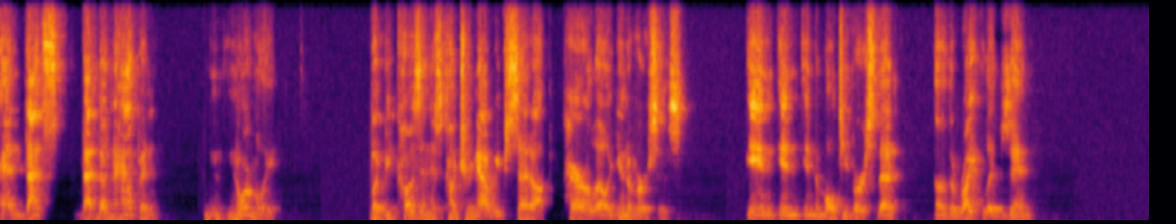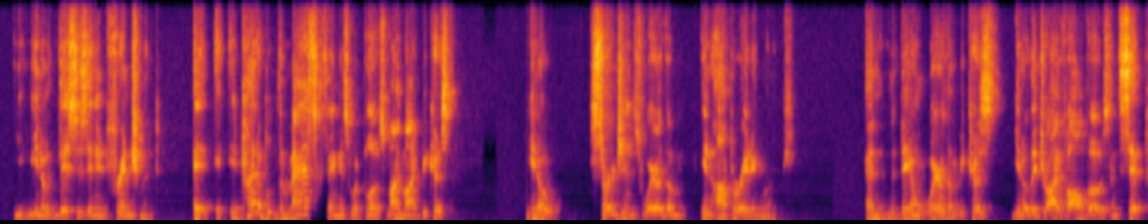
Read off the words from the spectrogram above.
And that's that doesn't happen n- normally. But because in this country now we've set up parallel universes in in in the multiverse that uh, the right lives in, you, you, know, this is an infringement. It, it, it kind of the mask thing is what blows my mind because, you know, surgeons wear them in operating rooms, and they don't wear them because you know they drive Volvos and sip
